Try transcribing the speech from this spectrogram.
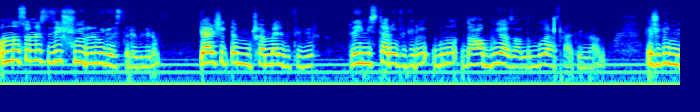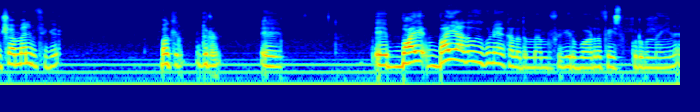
ondan sonra size şu ürünümü gösterebilirim. Gerçekten mükemmel bir figür. Rey Mysterio figürü. Bunu daha bu yaz aldım. Bu yaz tatilinde aldım. Gerçekten mükemmel bir figür. Bakın durun. Ee, e, bay, bayağı da uyguna yakaladım ben bu figürü bu arada Facebook grubundan yine.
